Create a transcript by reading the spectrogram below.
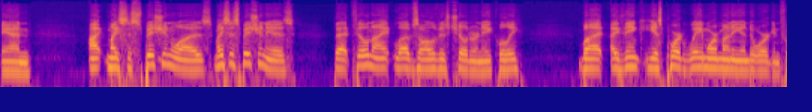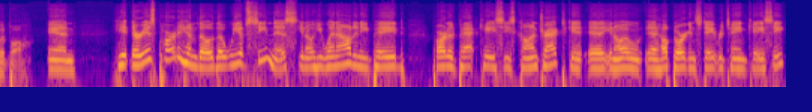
And I my suspicion was my suspicion is that Phil Knight loves all of his children equally, but I think he has poured way more money into Oregon football. And he, there is part of him though that we have seen this. You know, he went out and he paid part of Pat Casey's contract. Uh, you know, helped Oregon State retain Casey.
